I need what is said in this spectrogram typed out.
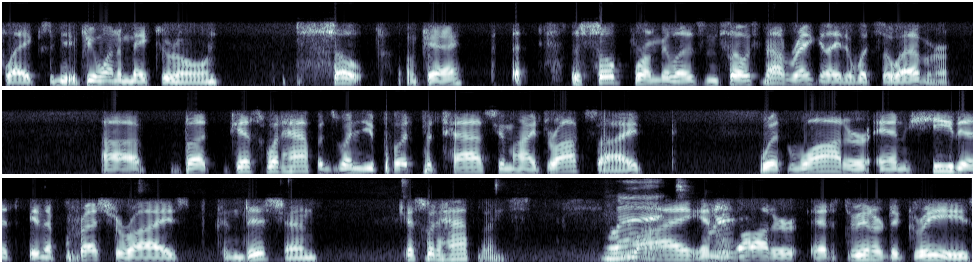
flakes. If you want to make your own soap, okay, the soap formulas, and so it's not regulated whatsoever. Uh, but guess what happens when you put potassium hydroxide with water and heat it in a pressurized condition? Guess what happens? What? Lye in water at 300 degrees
